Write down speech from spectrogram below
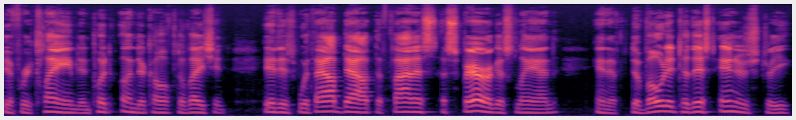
if reclaimed and put under cultivation. It is without doubt the finest asparagus land, and if devoted to this industry,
